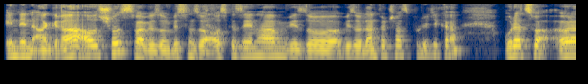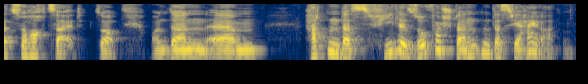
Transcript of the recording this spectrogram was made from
in den Agrarausschuss, weil wir so ein bisschen so ausgesehen haben wie so, wie so Landwirtschaftspolitiker, oder zur, oder zur Hochzeit. So. Und dann ähm, hatten das viele so verstanden, dass wir heiraten.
